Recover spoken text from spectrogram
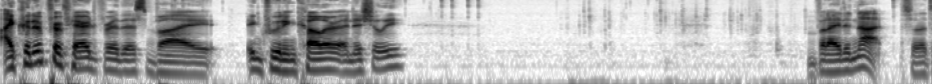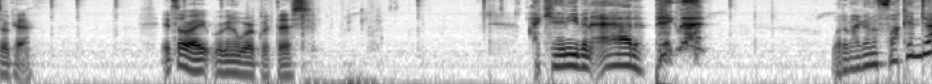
I could have prepared for this by including color initially. But I did not, so that's okay. It's alright, we're gonna work with this. I can't even add pigment. What am I gonna fucking do?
